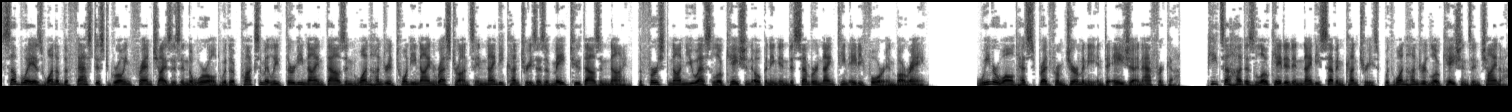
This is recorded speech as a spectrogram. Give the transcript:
Subway is one of the fastest growing franchises in the world with approximately 39,129 restaurants in 90 countries as of May 2009, the first non-US location opening in December 1984 in Bahrain. Wienerwald has spread from Germany into Asia and Africa. Pizza Hut is located in 97 countries, with 100 locations in China.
